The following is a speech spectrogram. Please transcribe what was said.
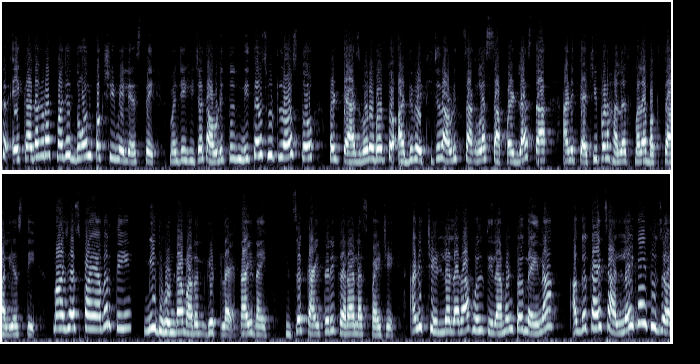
तर एका दगडात माझे दोन पक्षी मेले असते. म्हणजे हिच्या तावडीतून मी तर सुटलो असतो पण त्याचबरोबर तो अद्वैत हिच्या तावडीत चांगलाच सापडला असता आणि त्याची पण हालत मला बघता आली असती. माझ्याच पायावरती. मी धोंडा मारून घेतलाय. नाही नाही हिचं काहीतरी करायलाच पाहिजे. आणि चिडलेला राहुल तिला म्हणतो नाही ना अगं काय चाललंय काय तुझं?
